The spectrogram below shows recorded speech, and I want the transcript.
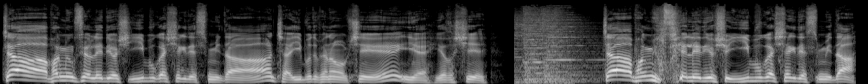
자, 박명수의 라디오 씨 2부가 시작이 됐습니다. 자, 2부도 변함없이, 예, 6시. 자, 박명수의 라디오 쇼 2부가 시작이 됐습니다.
